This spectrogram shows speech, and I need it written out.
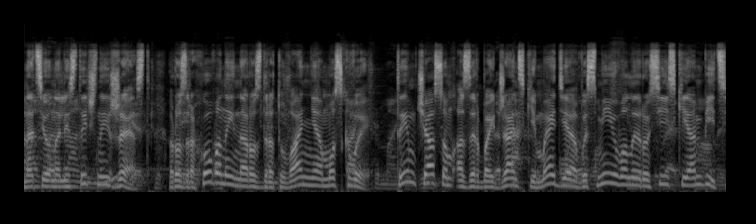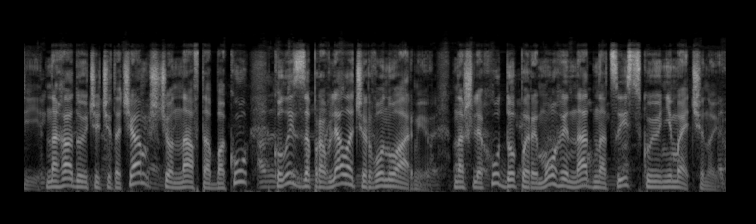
Націоналістичний жест, розрахований на роздратування Москви. Тим часом азербайджанські медіа висміювали російські амбіції, нагадуючи читачам, що нафта Баку колись заправляла Червону армію на шляху до перемоги над нацистською Німеччиною.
